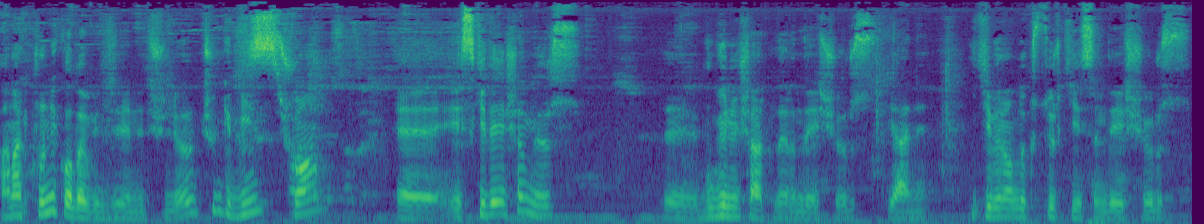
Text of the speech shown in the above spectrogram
anakronik olabileceğini düşünüyorum. Çünkü biz şu an e, eskide yaşamıyoruz. E, bugünün şartlarında yaşıyoruz. Yani 2019 Türkiye'sinde yaşıyoruz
